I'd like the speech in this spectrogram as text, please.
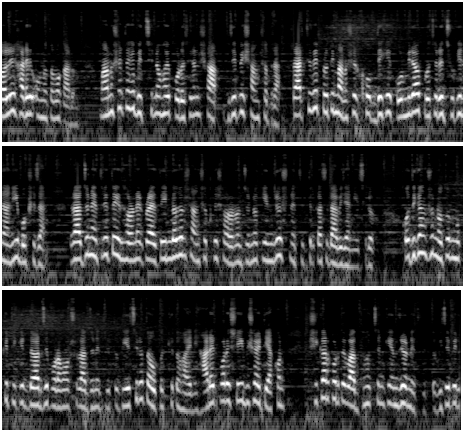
দলের হারের অন্যতম কারণ। মানুষের থেকে বিচ্ছিন্ন হয়ে পড়েছিলেন বিজেপির সাংসদরা। প্রার্থীদের প্রতি মানুষের ক্ষোভ দেখে কর্মীরাও প্রচারের ঝুঁকি না নিয়ে বসে যান। রাজ্য নেতৃত্ব এই ধরনের প্রায় তিন ডজন সাংসদকে সরানোর জন্য কেন্দ্রীয় নেতৃত্বের কাছে দাবি জানিয়েছিল। অধিকাংশ নতুন মুখকে টিকিট দেওয়ার যে পরামর্শ রাজ্য নেতৃত্ব দিয়েছিল তা উপেক্ষিত হয়নি। হারের পরে সেই বিষয়টি এখন স্বীকার করতে বাধ্য হচ্ছেন কেন্দ্রীয় নেতৃত্ব। বিজেপির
